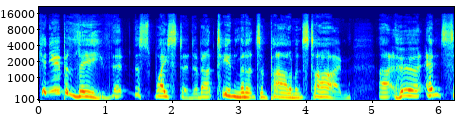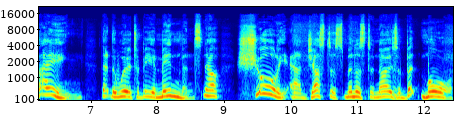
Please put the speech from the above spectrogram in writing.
Can you believe that this wasted about 10 minutes of Parliament's time, uh, her and saying that there were to be amendments? Now, surely our Justice Minister knows a bit more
